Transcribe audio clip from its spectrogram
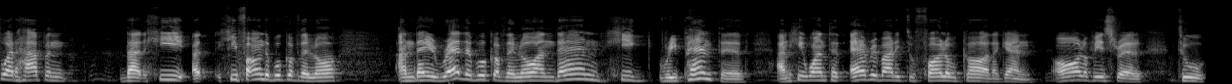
what happened that he uh, he found the book of the law and they read the book of the law and then he repented and he wanted everybody to follow God again all of Israel to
